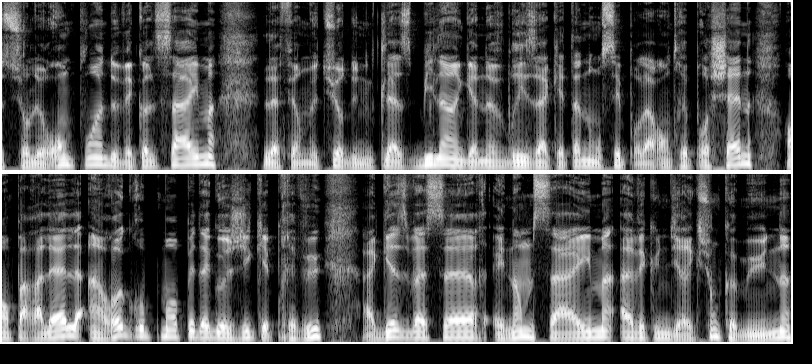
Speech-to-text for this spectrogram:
sur le rond-point de Weckolsheim. La fermeture d'une classe bilingue à Neuf-Brisac est annoncée pour la rentrée prochaine. En parallèle, un regroupement pédagogique est prévu à Geswasser et Namsheim avec une direction commune.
